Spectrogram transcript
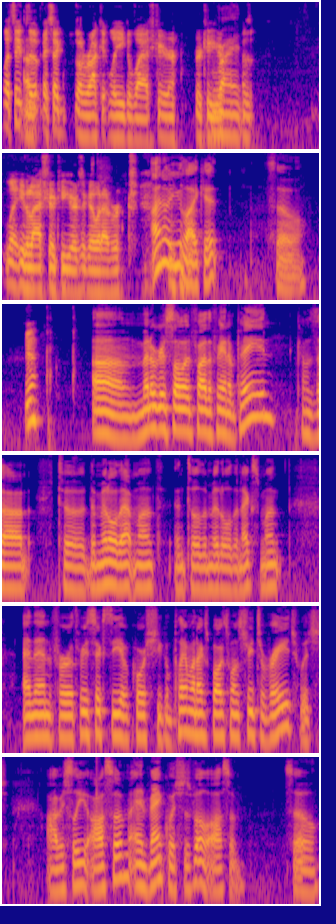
Well, it's like, the, it's like the Rocket League of last year or two years. Right. Like Either last year or two years ago, whatever. I know you like it, so Yeah. Um, Metal Gear Solid 5: The Phantom Pain comes out to the middle of that month until the middle of the next month, and then for 360, of course, you can play them on Xbox One. Streets of Rage, which obviously awesome, and Vanquish as well, awesome. So,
